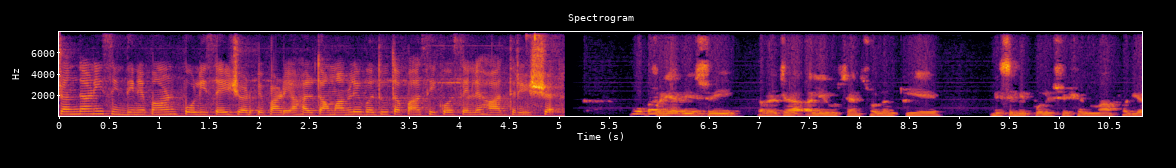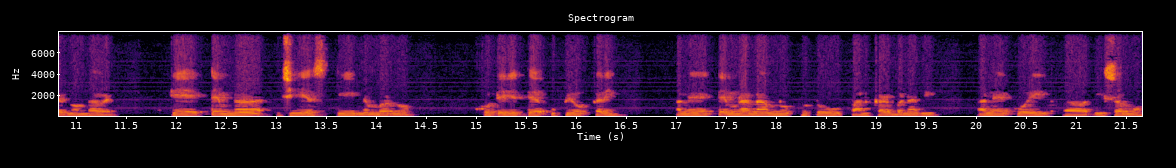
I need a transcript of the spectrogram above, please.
ચંદાણી સિંધીને પણ પોલીસે ઝડપી પાડ્યા. હાલ તો આ મામલે વધુ તપાસ ઇકો સેલે હાથ ધરી છે. ફરિયાદી શ્રી રજા અલી હુસેન સોલંકીએ ડીસીબી પોલીસ સ્ટેશનમાં ફરિયાદ નોંધાવેલ કે તેમના જીએસટી નંબરનો ખોટી રીતે ઉપયોગ કરી અને તેમના નામનું ખોટું પાન કાર્ડ બનાવી અને કોઈ ઈસમો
